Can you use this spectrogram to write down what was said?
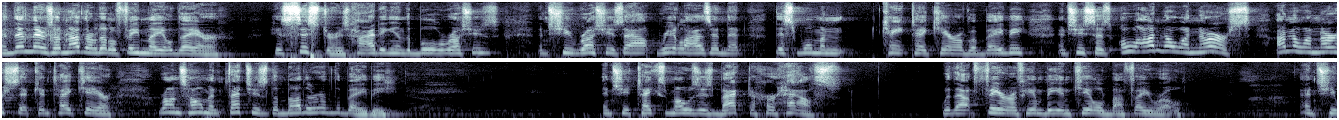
And then there's another little female there. His sister is hiding in the bulrushes, and she rushes out, realizing that this woman can't take care of a baby. And she says, Oh, I know a nurse. I know a nurse that can take care. Runs home and fetches the mother of the baby. And she takes Moses back to her house without fear of him being killed by Pharaoh. And she,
